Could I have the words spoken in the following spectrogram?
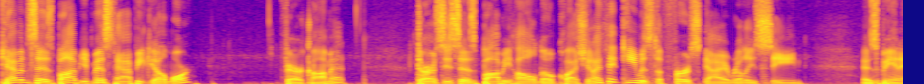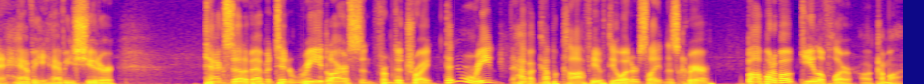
Kevin says, Bob, you've missed Happy Gilmore. Fair comment. Darcy says, Bobby Hull, no question. I think he was the first guy really seen as being a heavy, heavy shooter. Text out of Edmonton, Reed Larson from Detroit. Didn't Reed have a cup of coffee with the Oilers late in his career? Bob, what about Guy Lafleur? Oh, come on.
